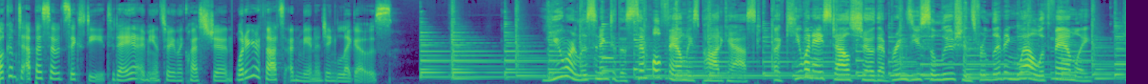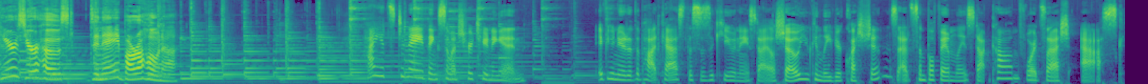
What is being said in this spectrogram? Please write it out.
Welcome to episode 60. Today I'm answering the question What are your thoughts on managing Legos? You are listening to the Simple Families podcast, a Q&A style show that brings you solutions for living well with family. Here's your host, Denaye Barahona. Hi, it's Denaye. Thanks so much for tuning in. If you're new to the podcast, this is a Q&A style show. You can leave your questions at simplefamilies.com forward slash ask.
